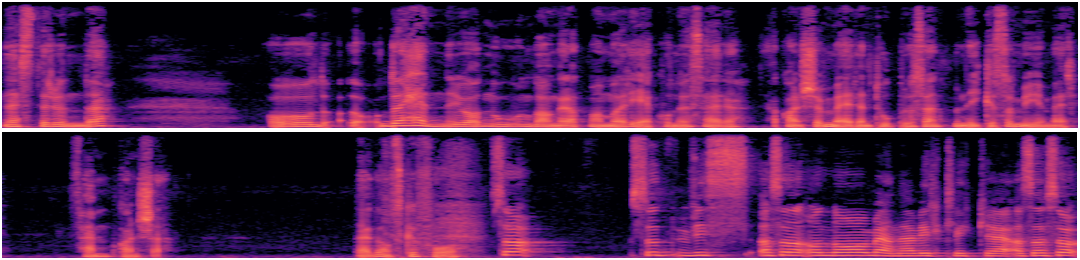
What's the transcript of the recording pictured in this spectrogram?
neste runde. Og det hender jo at noen ganger at man må rekognosere. Ja, kanskje mer enn 2% men ikke så mye mer. Fem, kanskje. Det er ganske få. Så, så hvis, altså, og nå mener jeg virkelig ikke altså, så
